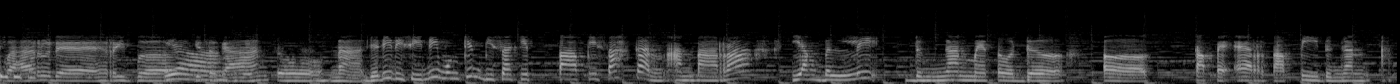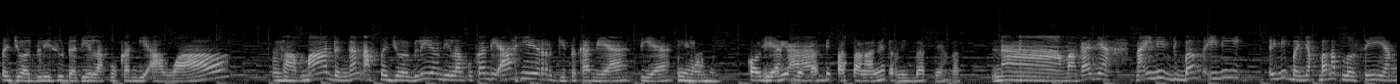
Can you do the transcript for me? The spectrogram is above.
baru deh ribet Iya, gitu kan. gitu. Nah, jadi di sini mungkin bisa kita pisahkan antara yang beli dengan metode eh, KPR tapi dengan akte jual beli sudah dilakukan di awal Mhm. sama dengan akte jual beli yang dilakukan di akhir gitu kan ya, Tia. Iya. Kalau di Iya akhir udah kan? pasti pasangannya terlibat ya kan. Nah, makanya, nah ini di bang ini ini banyak banget loh sih yang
